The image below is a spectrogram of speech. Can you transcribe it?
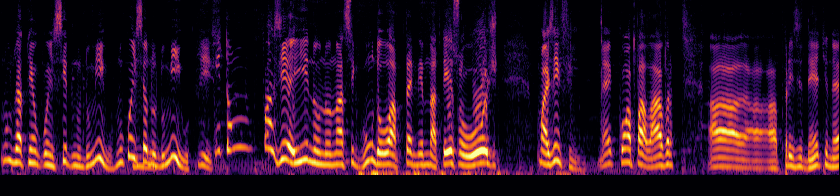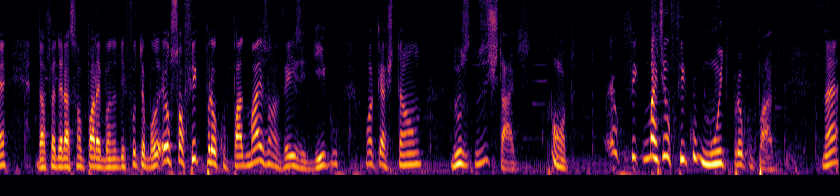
Não já tinham conhecido no domingo? Não conheceu no domingo? Isso. Então fazia aí no- no- na segunda ou até mesmo na terça ou hoje. Mas enfim, né, com a palavra a, a- presidente né, da Federação Paraibana de Futebol. Eu só fico preocupado mais uma vez e digo com a questão dos, dos estádios. Pronto. Eu fico, mas eu fico muito preocupado. Né?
